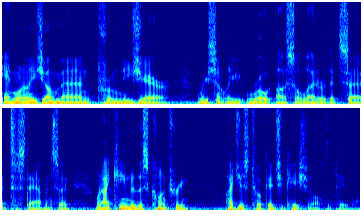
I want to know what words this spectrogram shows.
And one of these young men from Niger recently wrote us a letter that said to staff and said, When I came to this country, I just took education off the table.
